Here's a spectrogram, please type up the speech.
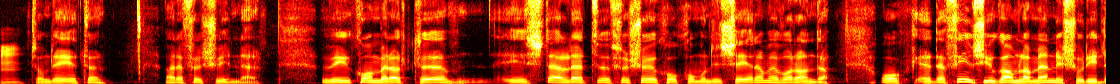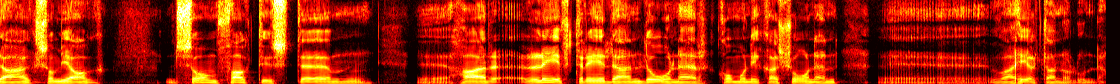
mm. som det heter, ja, det försvinner. Vi kommer att eh, istället försöka kommunicera med varandra. Och det finns ju gamla människor idag, som jag, som faktiskt ehm, eh, har levt redan då när kommunikationen var helt annorlunda.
